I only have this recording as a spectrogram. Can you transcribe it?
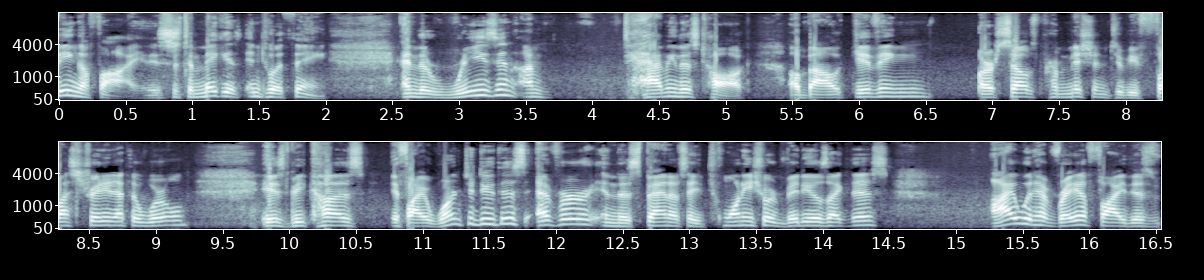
thingify. It's just to make it into a thing. And the reason I'm having this talk about giving ourselves permission to be frustrated at the world is because if I weren't to do this ever in the span of say 20 short videos like this, I would have reified this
